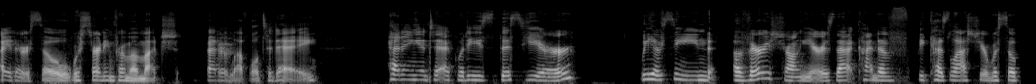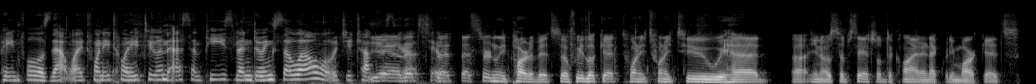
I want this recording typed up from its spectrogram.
either. So we're starting from a much better level today. Heading into equities this year, we have seen a very strong year. Is that kind of because last year was so painful? Is that why 2022 and the S&P's been doing so well? What would you talk yeah, that's, that, that's certainly part of it. So if we look at 2022, we had uh, you know a substantial decline in equity markets.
